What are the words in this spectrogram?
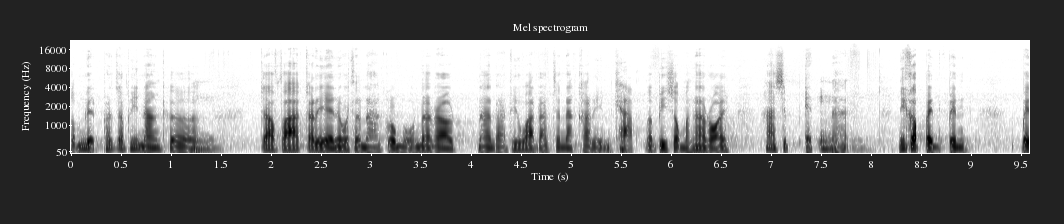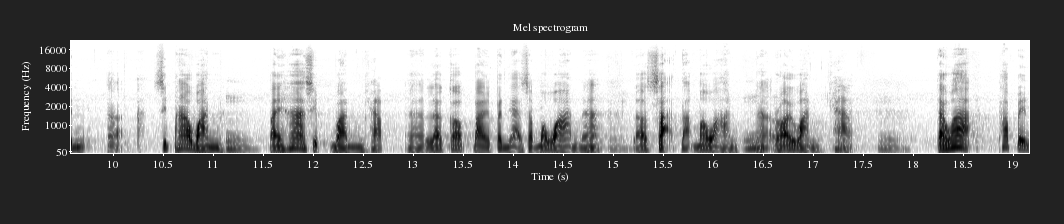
สมเด็จพระเจ้าพี่นางเธออม เจ้าฟ้ากระเรียนวัฒนากรมหลวงนารานาราธิวาสราชนครินทร์ครับเมื่อปีอืม2551 นะฮะนี่ก็เป็นเป็นเป็นเอ่อ15 วันอืมไป 50 วันครับอ่าแล้วก็ไปปัญญาสัมมวานนะฮะแล้วสะตะเมื่อวานนะร้อยวันครับ นะ อืม แต่ว่าถ้าเป็น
